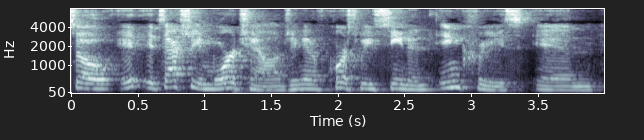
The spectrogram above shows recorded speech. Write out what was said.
So it, it's actually more challenging. And of course, we've seen an increase in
